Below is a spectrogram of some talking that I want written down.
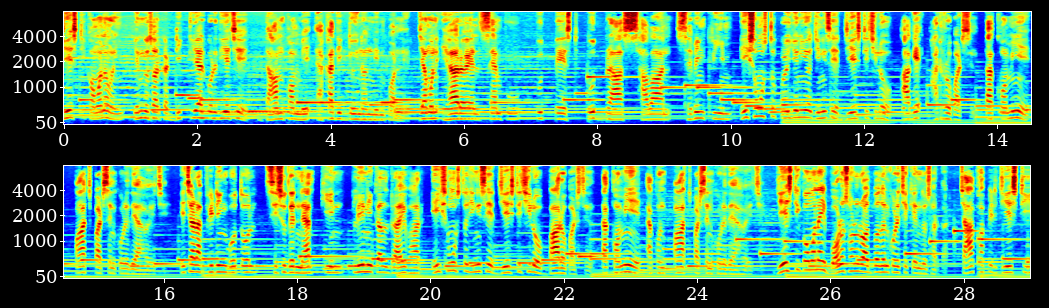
জিএসটি কমানোই কেন্দ্র সরকার ডিক্লিয়ার করে দিয়েছে, দাম কমবে একাধিক দৈনন্দিন পণ্যের। যেমন hair oil shampoo toothpaste toothbrush সাবান শেভিং ক্রিম এই সমস্ত প্রয়োজনীয় জিনিসের জিএসটি ছিল আগে আঠেরো পার্সেন্ট তা কমিয়ে পাঁচ পার্সেন্ট করে দেওয়া হয়েছে। এছাড়া ফিডিং বোতল, শিশুদের ন্যাপকিন ক্লিনিক্যাল ড্রাইভার এই সমস্ত জিনিসের জিএসটি ছিল বারো পার্সেন্ট তা কমিয়ে এখন পাঁচ পার্সেন্ট করে দেওয়া হয়েছে। জিএসটি কমানায় বড় সড়ো রদবদল করেছে কেন্দ্র সরকার। চা কফির জিএসটি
